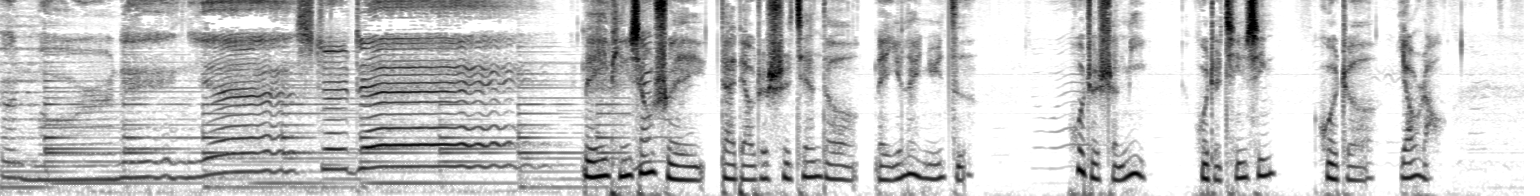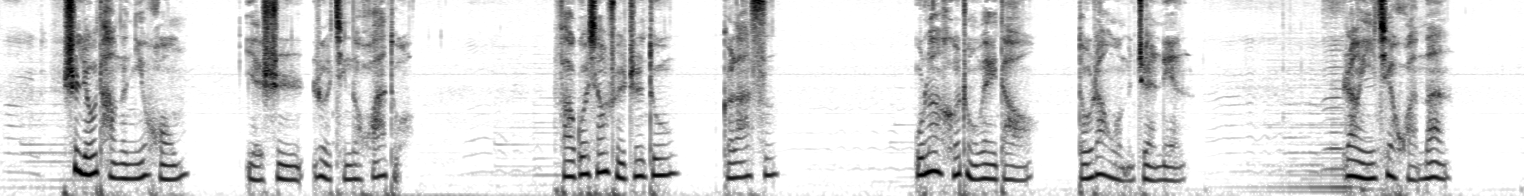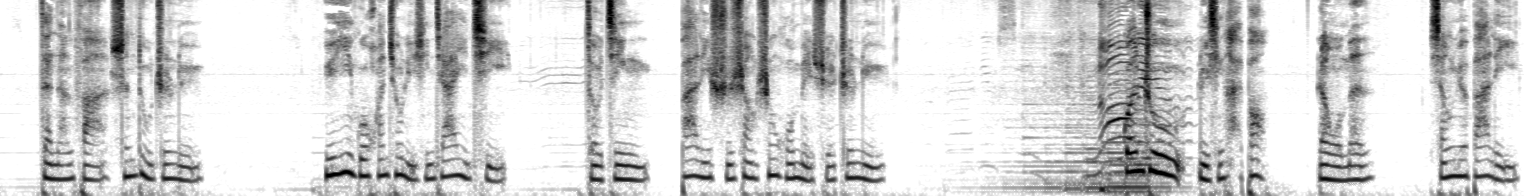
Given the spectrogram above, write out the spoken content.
good morning yesterday. 每一瓶香水代表着世间的每一类女子或者神秘或者清新或者妖娆。是流淌的霓虹也是热情的花朵。法国香水之都格拉斯无论何种味道都让我们眷恋让一切缓慢在南法深度之旅，与异国环球旅行家一起走进巴黎时尚生活美学之旅。关注旅行海报，让我们相约巴黎。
